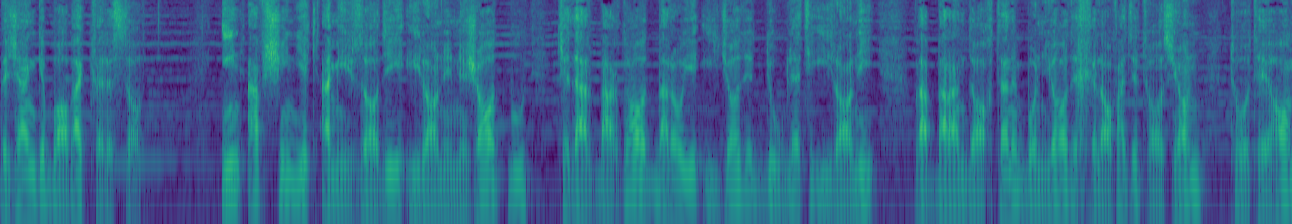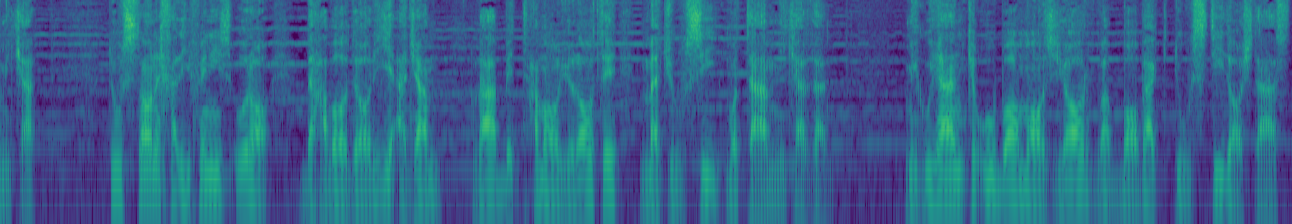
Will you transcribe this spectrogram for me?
به جنگ بابک فرستاد این افشین یک امیرزاده ایرانی نژاد بود که در بغداد برای ایجاد دولت ایرانی و برانداختن بنیاد خلافت تازیان توطعه ها می کرد. دوستان خلیفه نیز او را به هواداری عجم و به تمایلات مجوسی متهم می کردند. می‌گویند که او با مازیار و بابک دوستی داشته است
